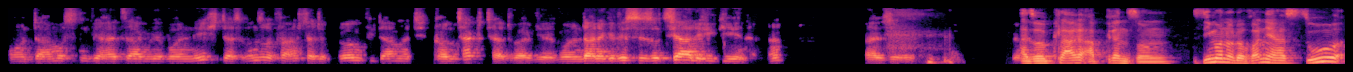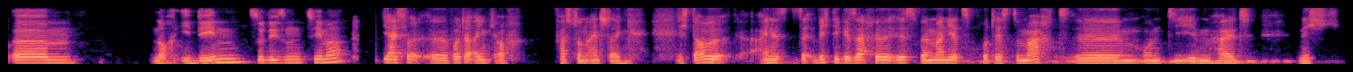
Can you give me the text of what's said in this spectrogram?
Und da mussten wir halt sagen, wir wollen nicht, dass unsere Veranstaltung irgendwie damit Kontakt hat, weil wir wollen da eine gewisse soziale Hygiene. Ne? Also, also klare Abgrenzung. Simon oder Ronja, hast du ähm, noch Ideen zu diesem Thema? Ja, ich äh, wollte eigentlich auch fast schon einsteigen. Ich glaube, eine wichtige Sache ist, wenn man jetzt Proteste macht ähm, und die eben halt nicht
